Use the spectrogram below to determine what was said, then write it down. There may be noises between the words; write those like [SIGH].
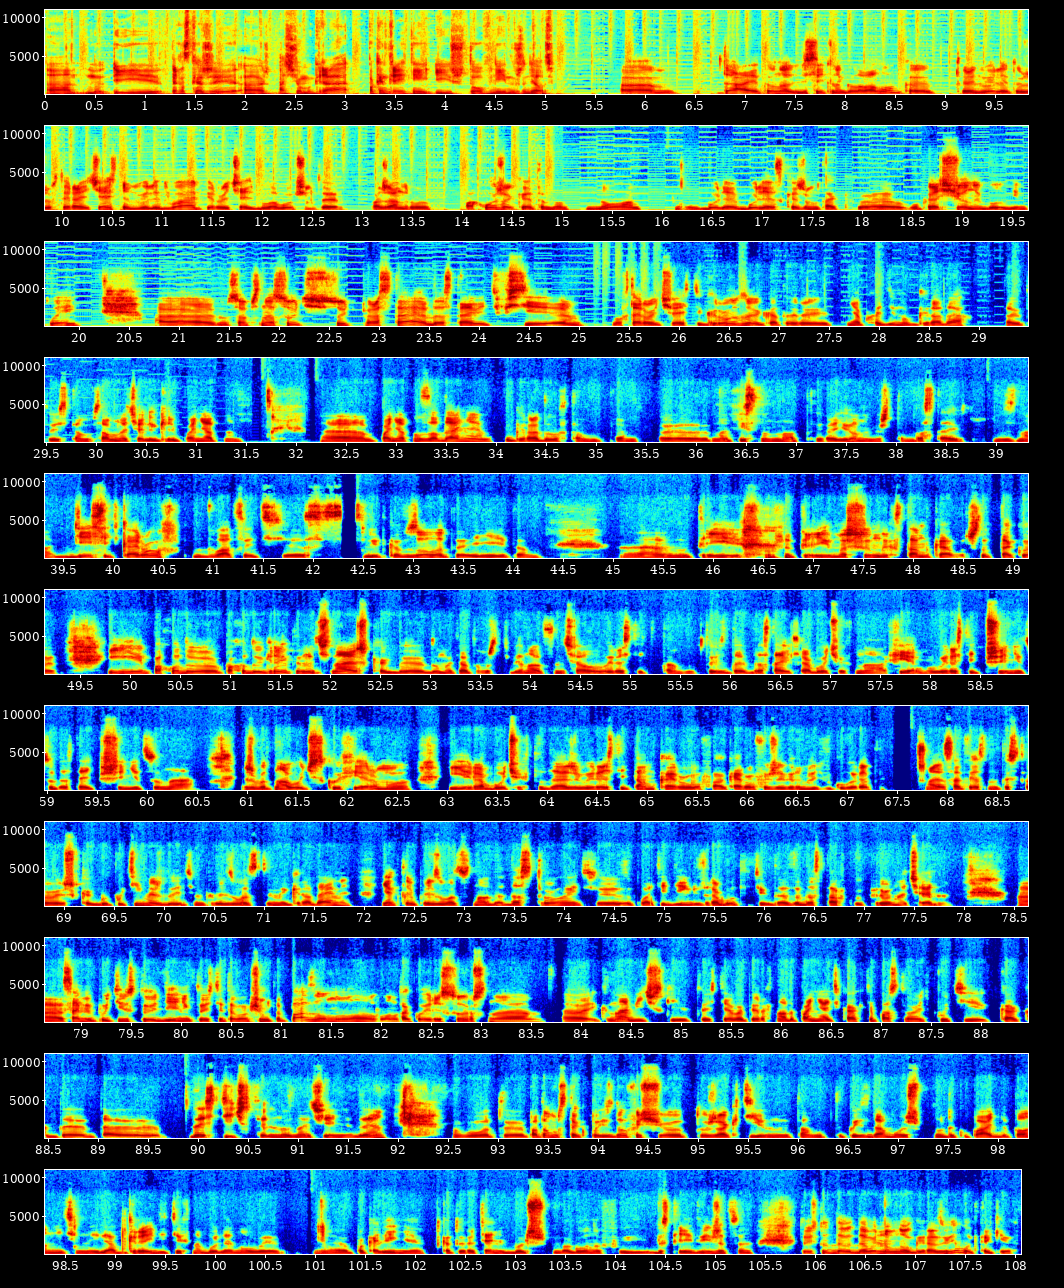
А, ну и расскажи, а, о чем игра поконкретнее и что в ней нужно делать. Эм, да, это у нас действительно головоломка. Train Valley — это уже вторая часть, Train Valley 2. Первая часть была, в общем-то, по жанру похожа к этому, но более, более, скажем так, э, упрощенный был геймплей. А, собственно, суть, суть простая — доставить все во второй части грузы, которые необходимы в городах. То есть там в самом начале игры понятно, понятно, задание у городов, там прям э, написано над районами, что там доставить, не знаю, 10 коров, 20 э, слитков золота и там три, [LAUGHS] три машинных станка, вот что-то такое. И по ходу, по ходу игры ты начинаешь как бы думать о том, что тебе надо сначала вырастить там, то есть доставить рабочих на ферму, вырастить пшеницу, доставить пшеницу на животноводческую ферму и рабочих туда же, вырастить там коров, а коров уже вернуть в город, Э, соответственно, ты строишь как бы пути между этими производственными городами. Некоторые производства надо достроить, э, заплатить деньги, заработать их да, за доставку первоначально. А сами пути стоят денег. То есть это, в общем-то, пазл, но он такой ресурсно-экономический. То есть тебе, во-первых, надо понять, как тебе построить пути, как достичь назначения, да, вот. Э, потом стек поездов еще тоже активный. Там ты поезда можешь докупать дополнительно или апгрейдить их на более новые поколение, которое тянет больше вагонов и быстрее движется. То есть тут довольно много развилок таких,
